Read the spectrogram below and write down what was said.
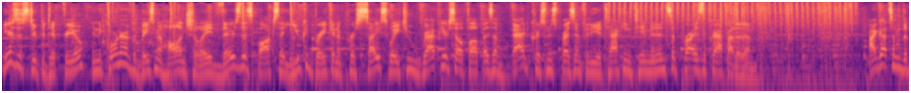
Here's a stupid tip for you. In the corner of the basement hall in Chalet, there's this box that you could break in a precise way to wrap yourself up as a bad Christmas present for the attacking team and then surprise the crap out of them. I got some of the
